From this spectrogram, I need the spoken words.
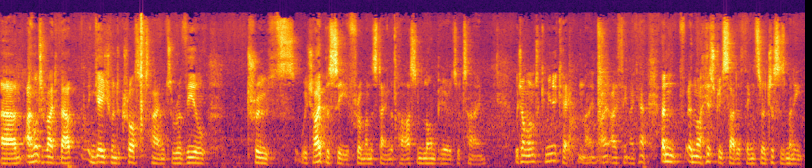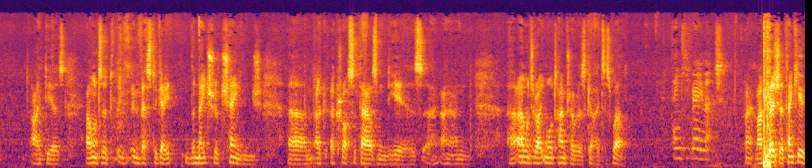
Um, I want to write about engagement across time to reveal truths which I perceive from understanding the past in long periods of time, which I want to communicate, and I, I, I think I can. And in the history side of things, there are just as many ideas. I want to investigate the nature of change um, ac- across a thousand years, uh, and uh, I want to write more time travelers' guides as well. Thank you very much. Right, my pleasure. Thank you.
